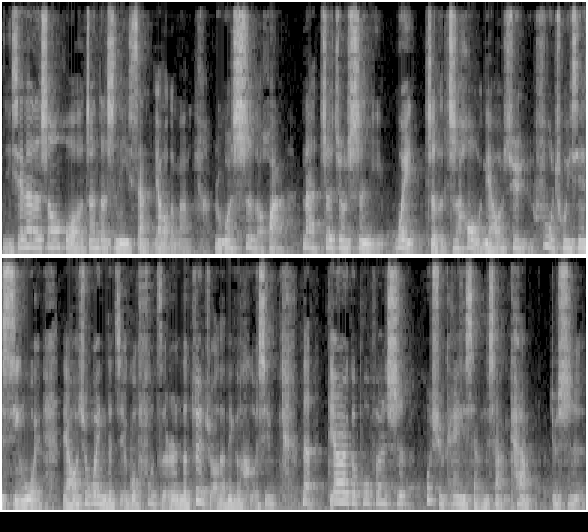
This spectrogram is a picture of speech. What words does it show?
你现在的生活真的是你想要的吗？如果是的话，那这就是你为着之后你要去付出一些行为，你要去为你的结果负责任的最主要的那个核心。那第二个部分是，或许可以想想看，就是。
